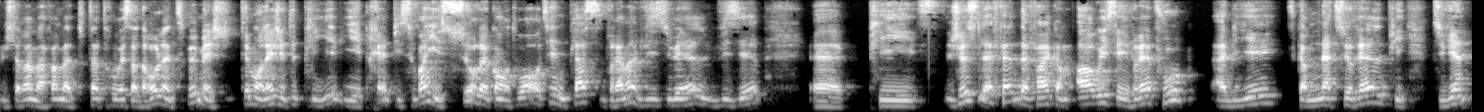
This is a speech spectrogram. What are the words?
justement, ma femme a tout à trouvé ça drôle un petit peu, mais tu sais, mon linge est tout plié, puis il est prêt, puis souvent, il est sur le comptoir, tu sais, une place vraiment visuelle, visible. Euh, puis juste le fait de faire comme Ah oui, c'est vrai, fou, habillé, c'est comme naturel, puis tu viens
